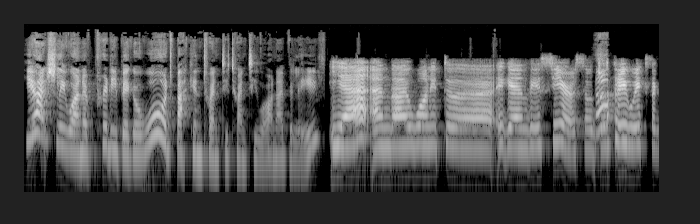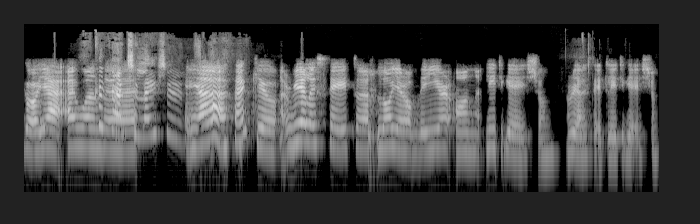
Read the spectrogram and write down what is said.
you actually won a pretty big award back in 2021, I believe. Yeah, and I won it uh, again this year. So just three weeks ago, yeah, I won. Congratulations! The, yeah, thank you. Real estate uh, lawyer of the year on litigation, real estate litigation.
